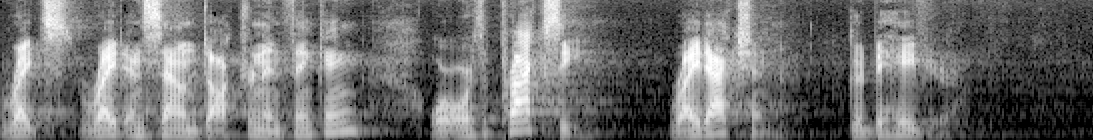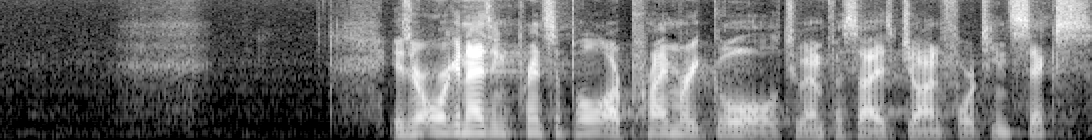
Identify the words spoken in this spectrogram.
right, right and sound doctrine and thinking, or orthopraxy, right action, good behavior? Is our organizing principle our primary goal to emphasize John 14, 6,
